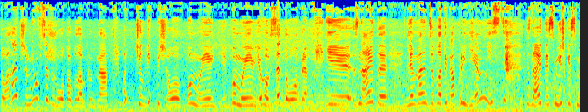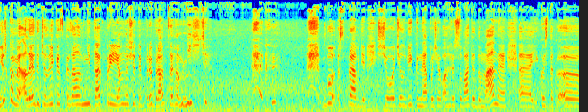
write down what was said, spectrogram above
туалет, що в нього вся жопа була брудна. Потім чоловік пішов, помив, помив його, все добре. І знаєте, Для мене це була така приємність. Знаєте, смішки смішками, але я до чоловіка сказала, мені так приємно, що ти прибрав це гамніще. Бо справді, що чоловік не почав агресувати до мене, е, якось так е,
